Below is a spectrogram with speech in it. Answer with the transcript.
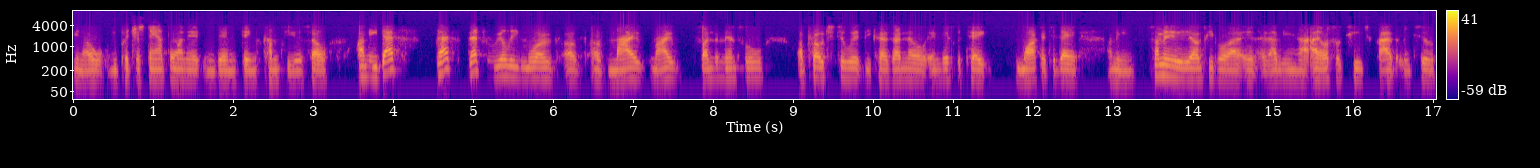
you know, you put your stamp on it and then things come to you. So, I mean, that's, that's, that's really more of, of of my, my fundamental approach to it because I know in this particular market today, I mean, so many young people are, I mean, I also teach privately too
